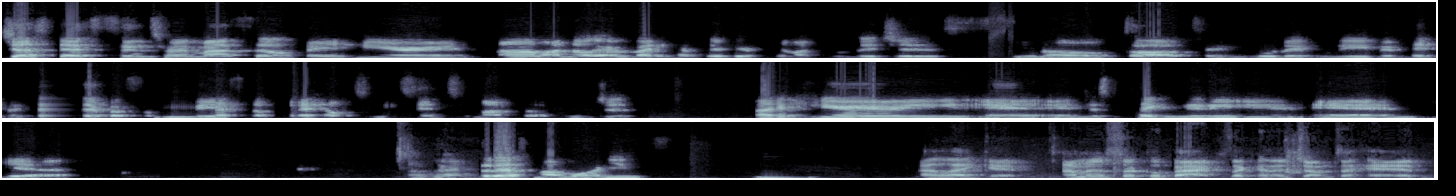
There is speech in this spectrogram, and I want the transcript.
just that centering myself and hearing. Um, I know everybody has their different like religious, you know, thoughts and who they believe and things like that. But for me, that stuff that helps me center myself. It's just like hearing and, and just taking it in, and yeah. Okay. So that's my mornings. I like it. I'm gonna circle back because I kind of jumped ahead,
